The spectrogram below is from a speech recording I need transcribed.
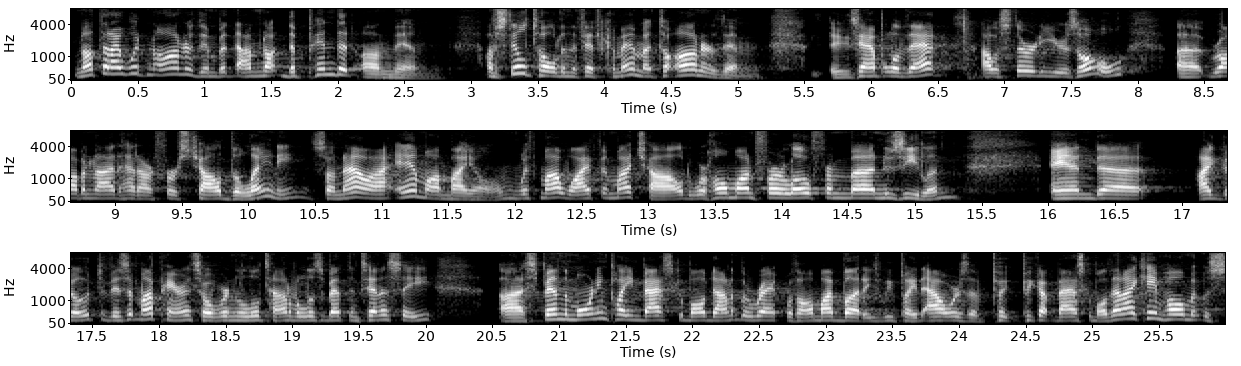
not that I wouldn't honor them, but I'm not dependent on them. I'm still told in the fifth commandment to honor them. Example of that, I was 30 years old. Uh, Robin and I had had our first child, Delaney. So now I am on my own with my wife and my child. We're home on furlough from uh, New Zealand. And uh, I go to visit my parents over in the little town of Elizabethton Tennessee. I spend the morning playing basketball down at the rec with all my buddies. We played hours of pick up basketball. Then I came home. It was,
